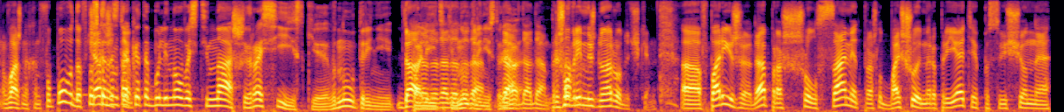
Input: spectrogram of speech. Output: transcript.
важных инфоповодов. Ну, частности... скажем так, это были новости наши, российские, внутренние да, политики, да, да, да, внутренние да, истории. Да, да, да. Пришло Сам... время международочки. А, в Париже да, прошел саммит, прошло большое мероприятие, посвященное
